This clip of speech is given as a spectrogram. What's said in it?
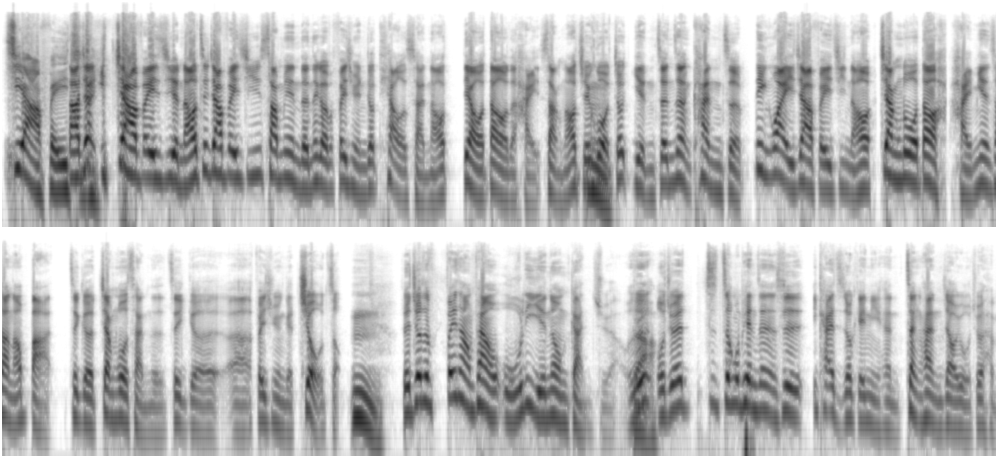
架飞机，打下一架飞机，然后这架飞机上面的那个飞行员就跳伞，然后掉到了海上，然后结果就眼睁睁看着另外一架飞机，然后降落到海面上，然后把。这个降落伞的这个呃飞行员给救走，嗯，所以就是非常非常无力的那种感觉啊。我觉得，我觉得这这部片真的是一开始就给你很震撼的教育，我觉得很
